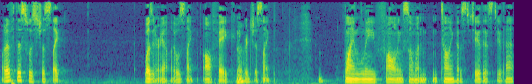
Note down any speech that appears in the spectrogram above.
what if this was just like wasn't real? It was like all fake. Huh? We're just like blindly following someone and telling us to do this, do that.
